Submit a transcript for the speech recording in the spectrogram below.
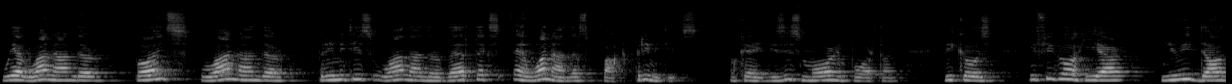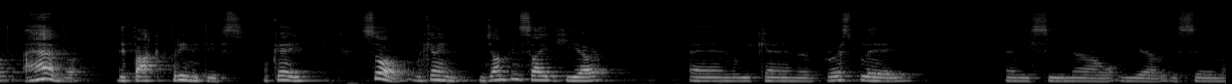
we have one under points, one under primitives, one under vertex and one under pack primitives. Okay, this is more important because if you go here, you don't have the pack primitives, okay? So we can jump inside here and we can press play and we see now we have the same,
